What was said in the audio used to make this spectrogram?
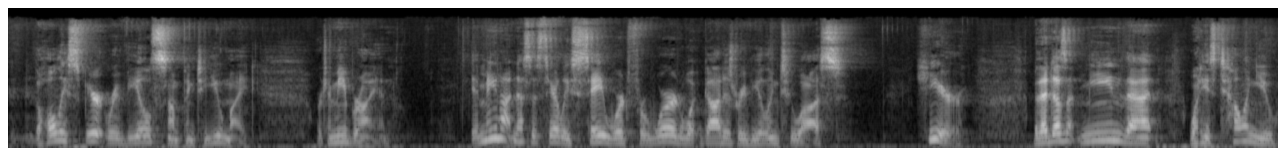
the Holy Spirit reveals something to you, Mike, or to me, Brian, it may not necessarily say word for word what God is revealing to us here, but that doesn't mean that what He's telling you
